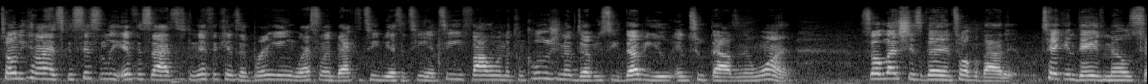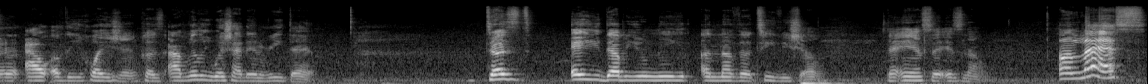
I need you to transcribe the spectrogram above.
Tony Khan has consistently emphasized the significance of bringing wrestling back to TBS and TNT following the conclusion of WCW in 2001. So let's just go ahead and talk about it. Taking Dave Meltzer out of the equation because I really wish I didn't read that. Does AEW need another TV show? The answer is no. Unless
